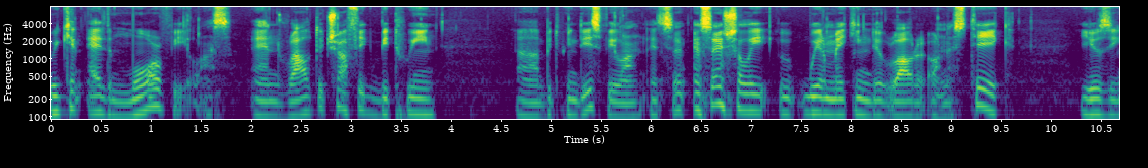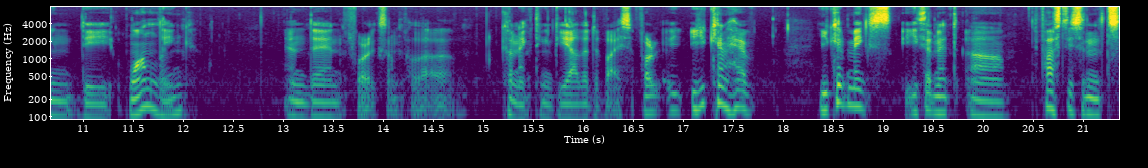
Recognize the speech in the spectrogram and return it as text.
we can add more VLANs and route the traffic between uh, between these VLAN. It's uh, essentially we're making the router on a stick using the one link and then for example uh, connecting the other device for you can have you can make ethernet uh, fast ethernet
